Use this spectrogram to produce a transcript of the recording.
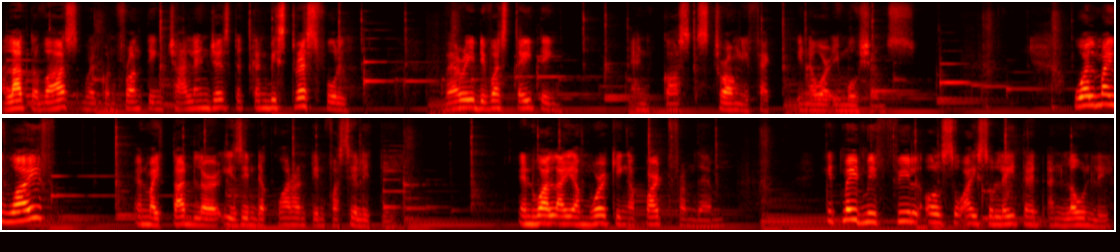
A lot of us were confronting challenges that can be stressful, very devastating, and cause strong effect in our emotions. While my wife and my toddler is in the quarantine facility, and while I am working apart from them, it made me feel also isolated and lonely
